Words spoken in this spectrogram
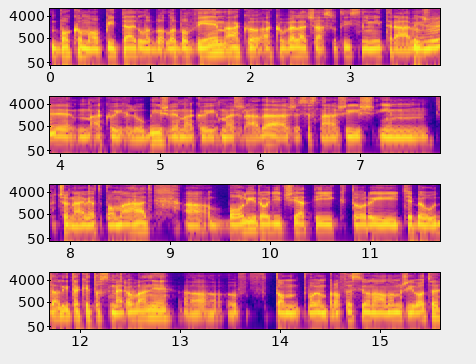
bokom opýtať, lebo, lebo viem, ako, ako veľa času ty s nimi tráviš, mm-hmm. viem, ako ich ľúbiš, viem, ako ich máš rada a že sa snažíš im čo najviac pomáhať. A boli rodičia tí, ktorí tebe udali takéto smerovanie a, v tom tvojom profesionálnom živote?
